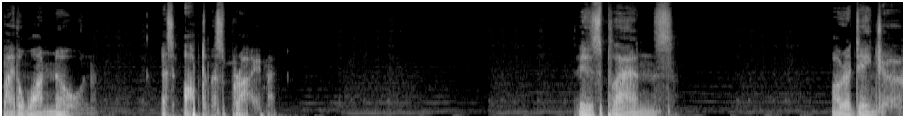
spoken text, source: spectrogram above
by the one known as Optimus Prime. His plans are a danger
